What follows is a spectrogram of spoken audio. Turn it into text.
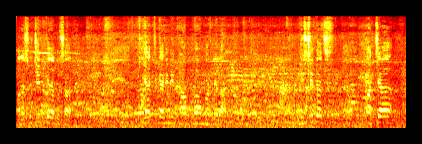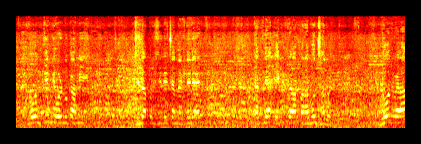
मला सूचित केल्यानुसार या ठिकाणी मी फॉर्म फॉर्म भरलेला आहे. निश्चितच मागच्या दोन तीन निवडणुका मी जिल्हा परिषदेच्या लढलेल्या आहेत. त्यातल्या एक वेळा पराभूत झालो. दोन वेळा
